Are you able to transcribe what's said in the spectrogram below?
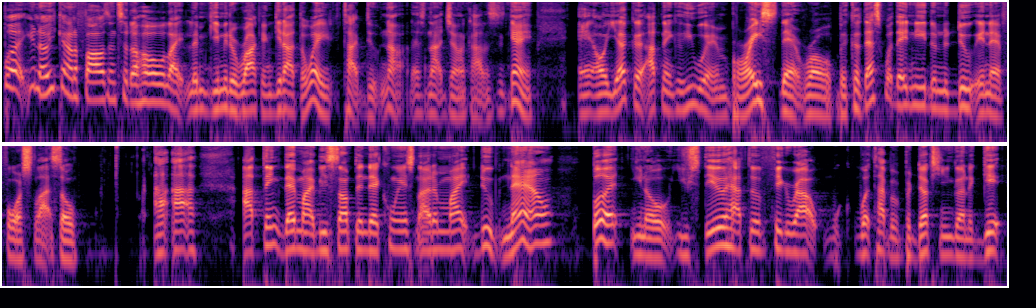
but, you know, he kind of falls into the whole, like, let me give me the rock and get out the way type dude. No, that's not John Collins' game. And Onyeka, I think he will embrace that role because that's what they need him to do in that four slot. So, I, I I think that might be something that Quinn Snyder might do now. But you know, you still have to figure out what type of production you're going to get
